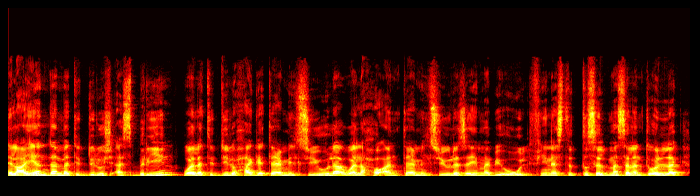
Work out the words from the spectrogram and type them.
العيان ده ما تديلوش أسبرين ولا تديله حاجة تعمل سيولة ولا حقن تعمل سيولة زي ما بيقول. في ناس تتصل مثلا تقول لك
